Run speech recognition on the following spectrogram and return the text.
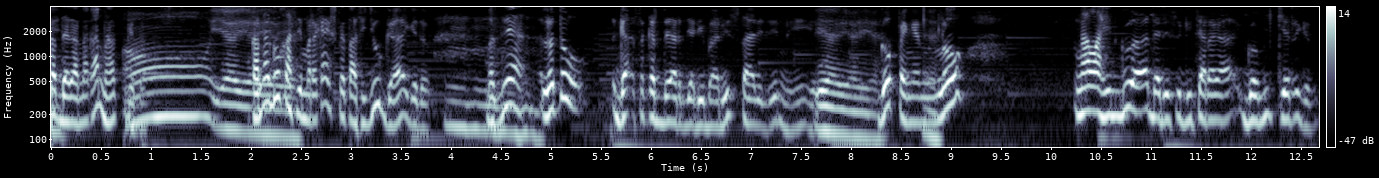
dari- dari anak-anak gitu Oh, iya, iya. karena iya, gue iya. kasih mereka ekspektasi juga gitu Hmm, maksudnya hmm, hmm. lo tuh gak sekedar jadi barista di sini gitu. Iya, iya, iya. gue pengen Iya. lo ngalahin gue dari segi cara gue mikir gitu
